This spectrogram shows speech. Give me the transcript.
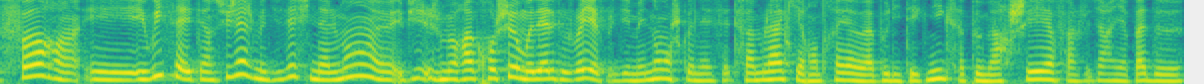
forts. Et, et, oui, ça a été un sujet. Je me disais finalement, et puis je me raccrochais au modèle que je voyais. Je me disais, mais non, je connais cette femme-là qui rentrait à Polytechnique, ça peut marcher. Enfin, je veux dire, il n'y a pas de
